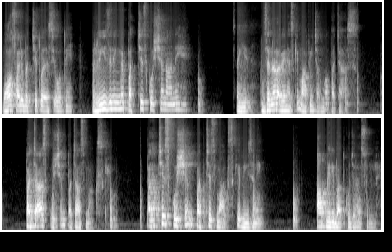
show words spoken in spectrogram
बहुत सारे बच्चे तो ऐसे होते हैं। रीजनिंग में 25 क्वेश्चन आने हैं। सही है। जनरल अवेयरनेस की माफ़ी चाहूँगा 50 50 क्वेश्चन 50 मार्क्स के। 25 क्वेश्चन 25 मार्क्स के रीजनिंग आप मेरी बात को जरा सुन लें।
